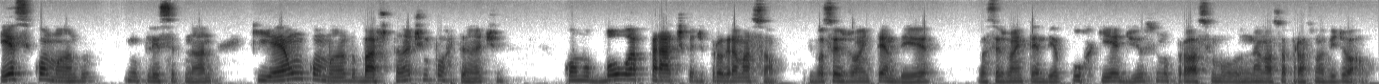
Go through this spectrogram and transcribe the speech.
esse comando implicit none, que é um comando bastante importante como boa prática de programação. E vocês vão entender vocês vão entender o porquê disso no próximo, na nossa próxima videoaula.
